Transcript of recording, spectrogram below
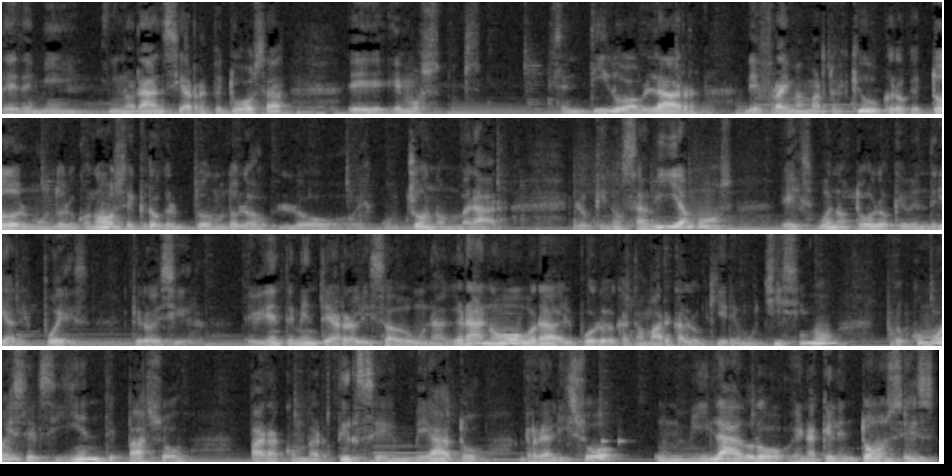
desde mi ignorancia respetuosa, eh, hemos sentido hablar de Fray Mamarto Esquiu. Creo que todo el mundo lo conoce, creo que todo el mundo lo, lo escuchó nombrar. Lo que no sabíamos es, bueno, todo lo que vendría después. Quiero decir, evidentemente ha realizado una gran obra, el pueblo de Catamarca lo quiere muchísimo, pero ¿cómo es el siguiente paso para convertirse en beato? ¿Realizó un milagro en aquel entonces?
